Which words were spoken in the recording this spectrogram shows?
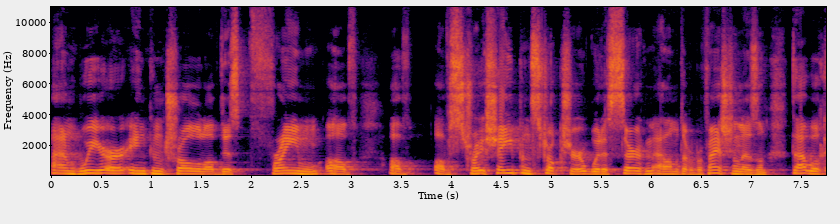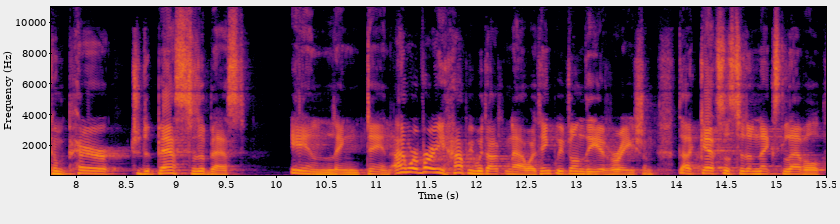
And we are in control of this frame of, of, of shape and structure with a certain element of professionalism that will compare to the best of the best in LinkedIn. And we're very happy with that now. I think we've done the iteration that gets us to the next level.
